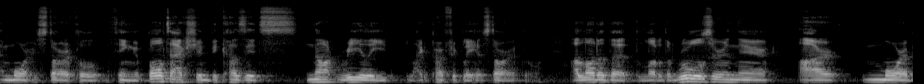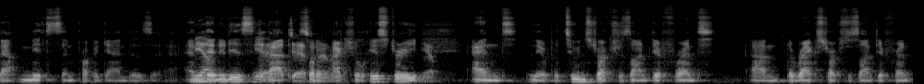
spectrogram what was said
a more historical thing of bolt action because it's not really like perfectly historical. A lot of the a lot of the rules are in there are more about myths and propagandas, and Yeah. than it is Yeah, about sort of actual history. Yep. And you know, platoon structures aren't different. Um, the rank structures aren't different,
